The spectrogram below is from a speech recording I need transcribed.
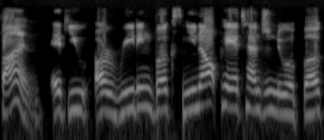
fun. If you are reading books and you don't pay attention to a book,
